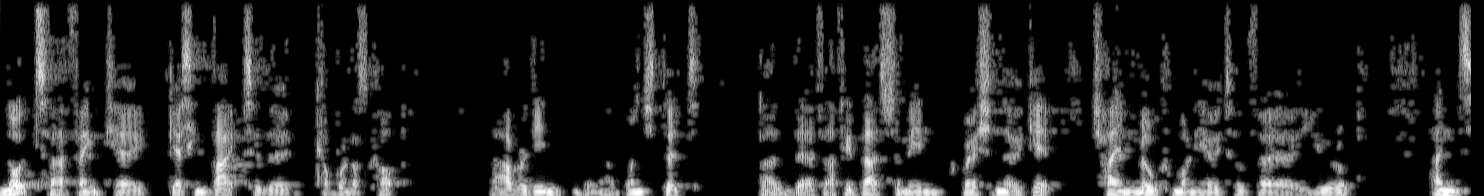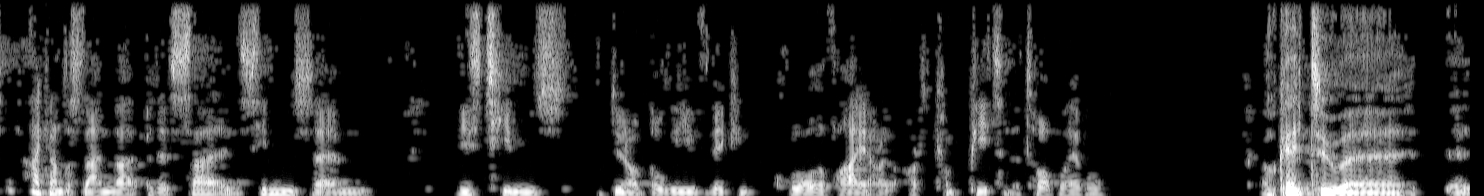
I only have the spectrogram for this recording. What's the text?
Not I think uh, getting back to the Cup Winners' Cup that Aberdeen once did. But I think that's the main question now. Get try and milk money out of uh, Europe, and I can understand that. But it's uh, it seems um, these teams do not believe they can qualify or, or compete at the top level. Okay, to uh, uh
